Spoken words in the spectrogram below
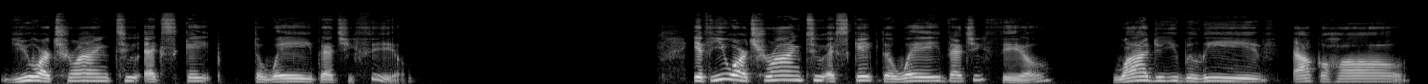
you are trying to escape the way that you feel? If you are trying to escape the way that you feel, why do you believe alcohol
